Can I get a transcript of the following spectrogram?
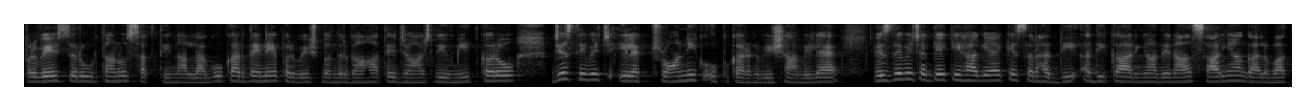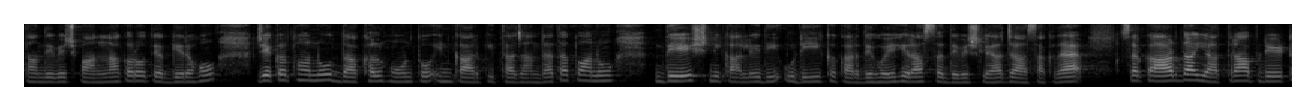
ਪ੍ਰਵੇਸ਼ ਜ਼ਰੂਰਤਾਂ ਨੂੰ ਸਖਤੀ ਨਾਲ ਲਾਗੂ ਕਰਦੇ ਨੇ। ਪ੍ਰਵੇਸ਼ ਬੰਦਰਗਾਹਾਂ ਤੇ ਜਾਂਚ ਦੀ ਉਮੀਦ ਕਰੋ, ਜਿਸ ਦੇ ਵਿੱਚ ਇਲੈਕਟ੍ਰੋਨਿਕ ਉਪਕਰਨ ਵੀ ਸ਼ਾਮਿਲ ਹੈ। ਇਸ ਦੇ ਵਿੱਚ ਅੱਗੇ ਕਿਹਾ ਗਿਆ ਹੈ ਕਿ ਸਰਹੱਦੀ ਅਧਿਕਾਰੀਆਂ ਦੇ ਨਾਲ ਸਾਰੀਆਂ ਗੱਲਬਾਤਾਂ ਦੇ ਵਿੱਚ ਪਾਲਣਾ ਕਰੋ ਤੇ ਅੱਗੇ ਰਹੋ। ਜੇਕਰ ਤੁਹਾਨੂੰ ਦਾਖਲ ਹੋਣ ਤੋਂ ਇਨਕਾਰ ਕੀਤਾ ਜਾਂਦਾ ਹੈ, ਤਾਂ ਤੁਹਾਨੂੰ ਦੇਸ਼ ਨਿਕਾਲੇ ਦੀ ਉਡੀਕ ਕਰਦੇ ਹੋਏ ਹਿਰਾਸਤ ਦੇ ਵਿੱਚ ਲਿਆ ਜਾ ਸਕਦਾ ਹੈ। ਸਰਕਾਰ ਦਾ ਯਾਤਰਾ ਅਪਡੇਟ,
